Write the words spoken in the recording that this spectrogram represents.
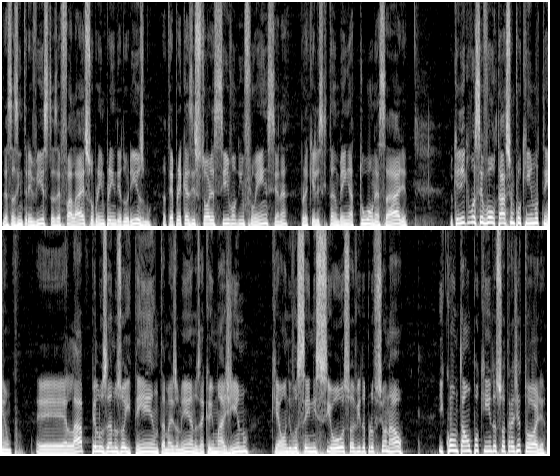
dessas entrevistas, é falar sobre empreendedorismo, até para que as histórias sirvam de influência né, para aqueles que também atuam nessa área. Eu queria que você voltasse um pouquinho no tempo. É, lá pelos anos 80, mais ou menos, né, que eu imagino que é onde você iniciou a sua vida profissional, e contar um pouquinho da sua trajetória.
